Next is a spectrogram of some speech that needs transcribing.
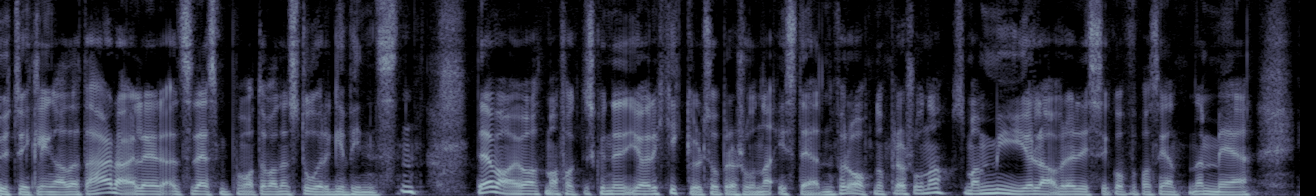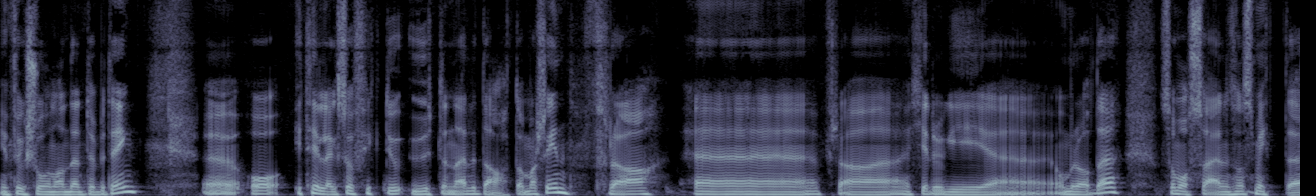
utviklinga av dette, her, da, eller altså det som på en måte var den store gevinsten, det var jo at man faktisk kunne gjøre kikkhullsoperasjoner istedenfor åpne operasjoner, som har mye lavere risiko for pasientene med infeksjon og den type ting. Eh, og I tillegg så fikk du jo ut den der datamaskinen fra Eh, fra kirurgiområdet, som også er en sånn smitte-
